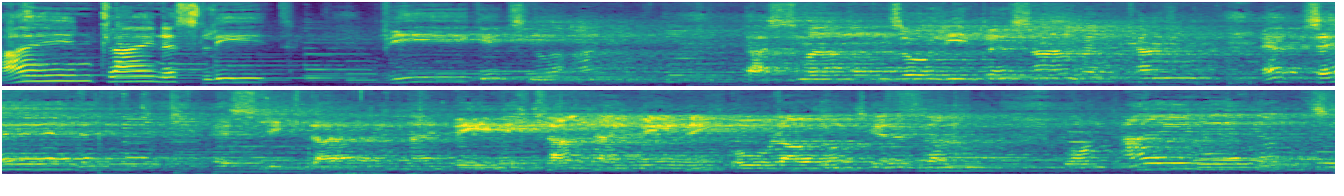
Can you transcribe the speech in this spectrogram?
Ein kleines Lied, man so Liebe sagen kann, erzählen. Es liegt darin ein wenig Klang, ein wenig Wohllaut und Gesang und eine ganze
